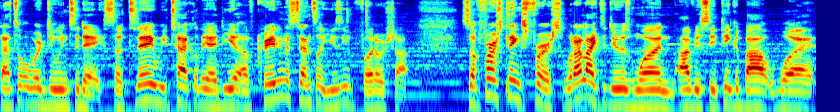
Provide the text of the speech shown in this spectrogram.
that's what we're doing today. So today we tackle the idea of creating a stencil using Photoshop. So first things first, what I like to do is one, obviously think about what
